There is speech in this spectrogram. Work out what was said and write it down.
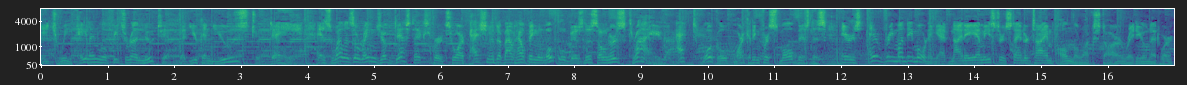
Each week, Kalen will feature a new tip that you can use today, as well as a range of guest experts who are passionate about helping local business owners thrive. Act Local Marketing for Small Business airs every Monday morning at 9 a.m. Eastern Standard Time on the Rockstar Radio Network.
